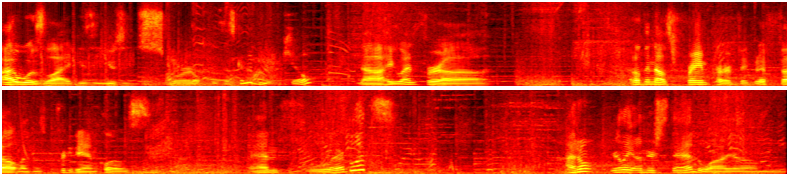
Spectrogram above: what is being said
I was like, is he using Squirtle? Is this gonna be a kill? Nah, he went for uh I don't think that was frame perfect, but it felt like it was pretty damn close. And Flare Blitz? I don't really understand why um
